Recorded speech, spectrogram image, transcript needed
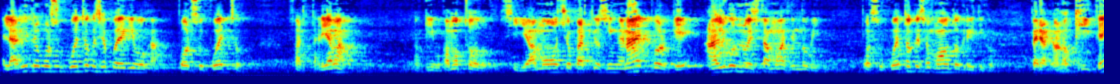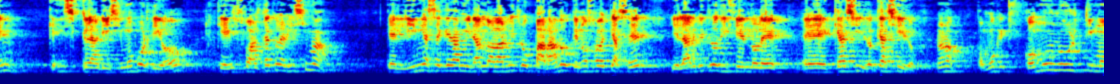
El árbitro, por supuesto, que se puede equivocar, por supuesto. Faltaría más. Nos equivocamos todos. Si llevamos ocho partidos sin ganar es porque algo no estamos haciendo bien. Por supuesto que somos autocríticos. Pero no nos quiten, que es clarísimo, por Dios, que es falta clarísima que en línea se queda mirando al árbitro parado, que no sabe qué hacer, y el árbitro diciéndole, eh, ¿qué ha sido? ¿Qué ha sido? No, no, ¿cómo, que, ¿cómo un último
